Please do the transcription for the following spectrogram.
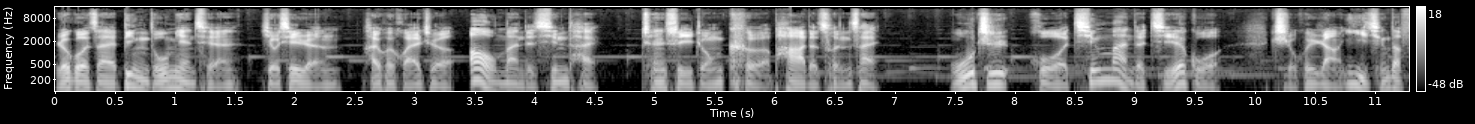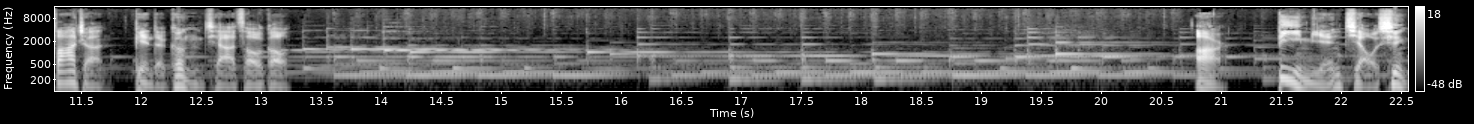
如果在病毒面前，有些人还会怀着傲慢的心态，真是一种可怕的存在。无知或轻慢的结果，只会让疫情的发展变得更加糟糕。二，避免侥幸。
